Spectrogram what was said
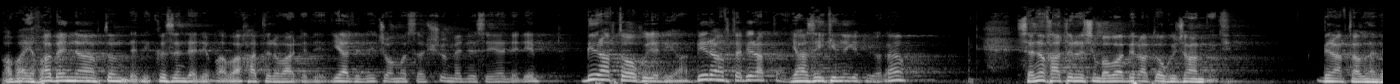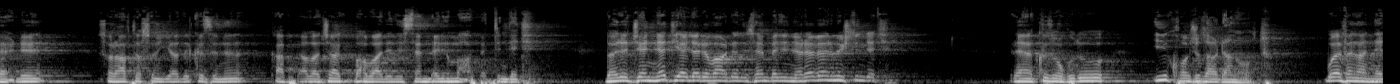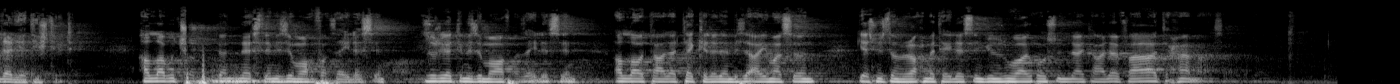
Baba Efa ben ne yaptım dedi. Kızın dedi baba hatırı var dedi. Gel dedi hiç olmazsa şu medreseye dedi. Bir hafta oku dedi ya. Bir hafta bir hafta. Yaz eğitimine getiriyor ha. Senin hatırın için baba bir hafta okuyacağım dedi. Bir haftalığına verdi. Sonra hafta sonu geldi kızını kapıda alacak. Baba dedi sen beni mahvettin dedi. Böyle cennet yerleri var dedi. Sen beni nere vermiştin dedi. Ve kız okudu. ilk hocalardan oldu. Bu efendim neler yetiştirdi. Allah bu çöplükten neslimizi muhafaza eylesin. Zürriyetimizi muhafaza eylesin. Allahu Teala tekkeleden bizi aymasın. Geçmişten rahmet eylesin. Günümüz mübarek olsun. Lillahi Teala Fatiha.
